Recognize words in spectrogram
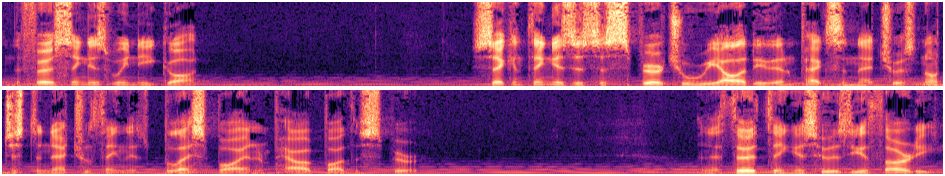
And the first thing is we need God. Second thing is it's a spiritual reality that impacts the natural. It's not just a natural thing that's blessed by and empowered by the Spirit. And the third thing is who is the authority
